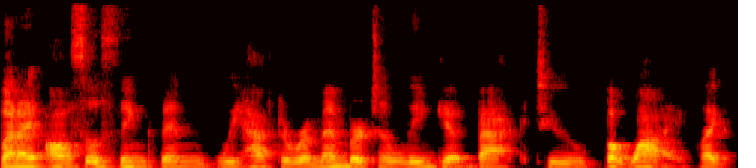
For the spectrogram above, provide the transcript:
But I also think then we have to remember to link it back to, but why? Like,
